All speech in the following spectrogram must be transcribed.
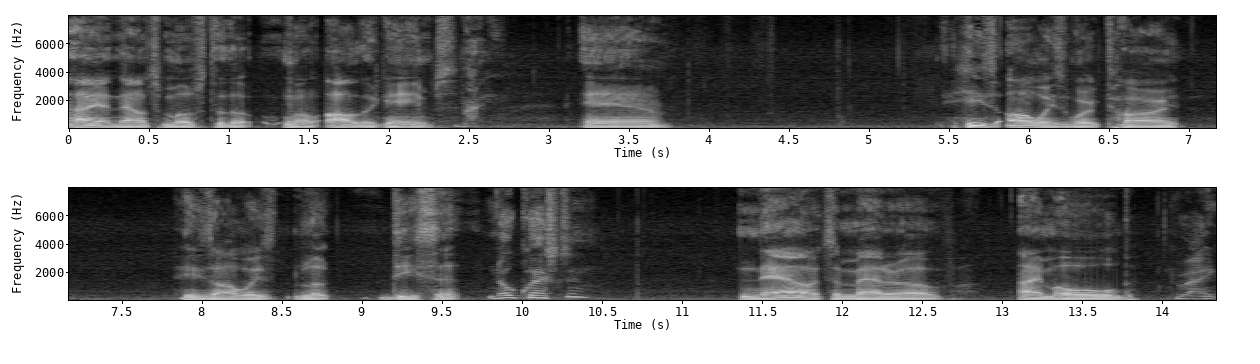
I announced most of the well, all the games, Right. and he's always worked hard. He's always looked decent. No question. Now it's a matter of I'm old. Right.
